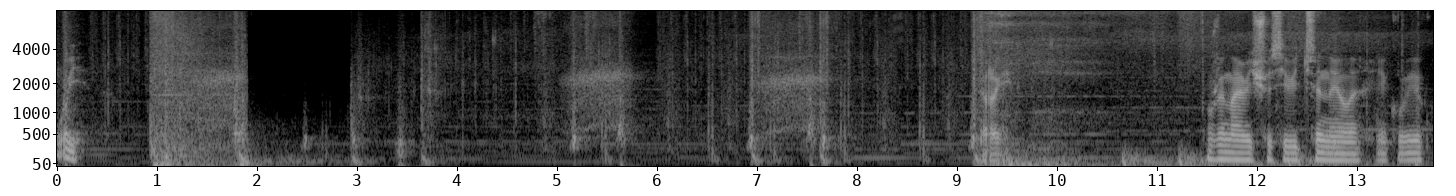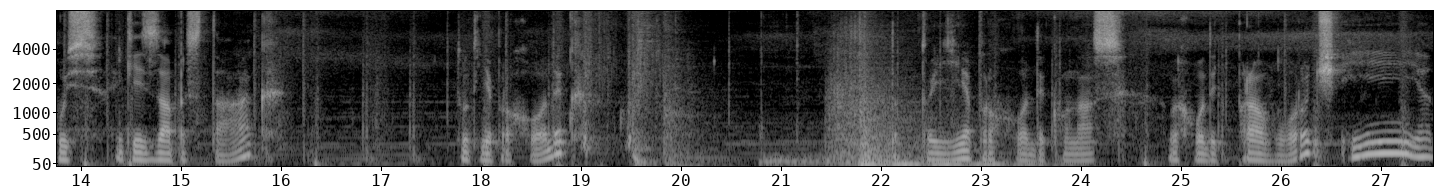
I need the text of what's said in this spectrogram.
Ой. Три. Уже навіть щось і відчинили. Яку, якусь, якийсь запис. Так. Тут є проходик. Тобто є проходик у нас виходить праворуч, і я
